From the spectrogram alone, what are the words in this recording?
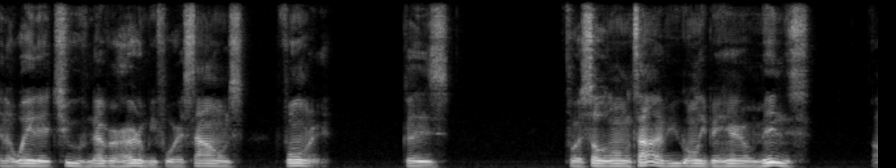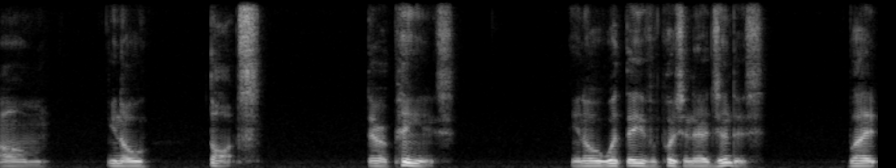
in a way that you've never heard them before. It sounds foreign because for so long time you've only been hearing men's, um, you know, thoughts, their opinions, you know what they've been pushing their agendas, but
